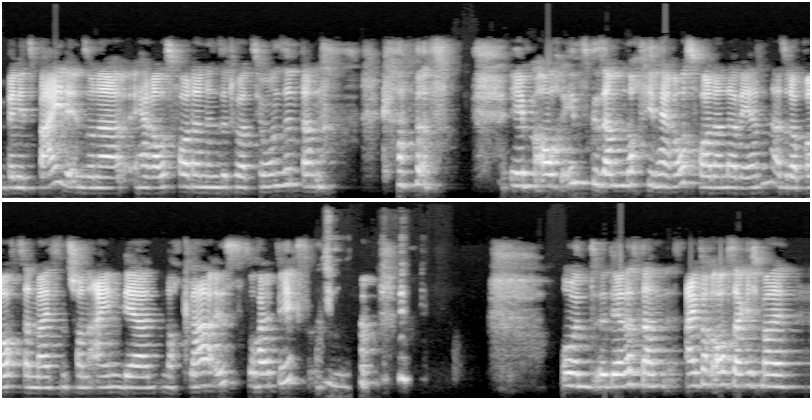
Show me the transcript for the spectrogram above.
wenn jetzt beide in so einer herausfordernden Situation sind, dann kann das eben auch insgesamt noch viel herausfordernder werden. Also da braucht es dann meistens schon einen, der noch klar ist, so halbwegs. Und äh, der das dann einfach auch, sage ich mal,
